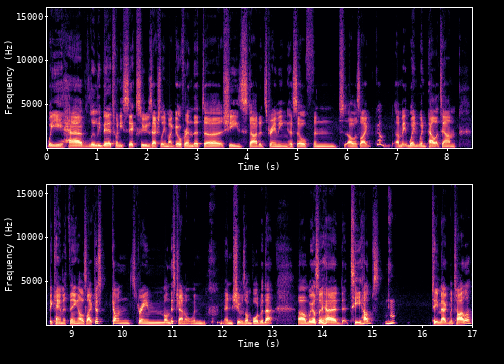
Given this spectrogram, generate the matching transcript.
we have Lily Bear twenty six, who's actually my girlfriend. That uh, she started streaming herself, and I was like, I mean, when when Pallet Town became a thing, I was like, just come and stream on this channel, and and she was on board with that. Um, we also had T Hubs, Mhm. T Magma Tyler.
